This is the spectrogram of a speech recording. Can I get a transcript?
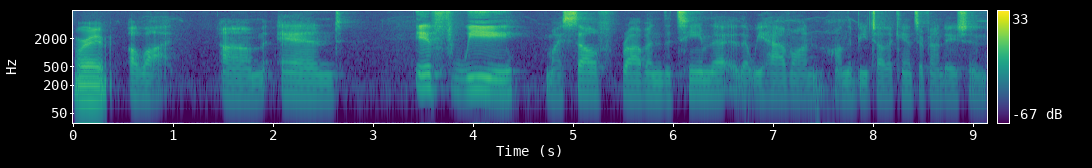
right. a lot. Um, and if we, myself, Robin, the team that, that we have on, on the Beat Childhood Cancer Foundation,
